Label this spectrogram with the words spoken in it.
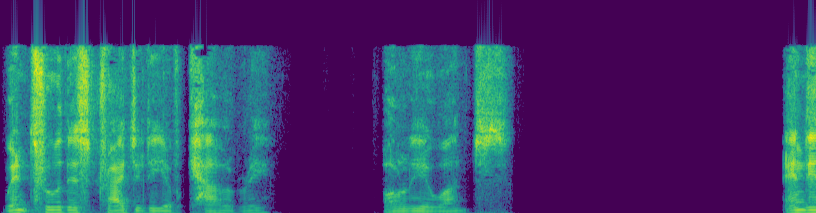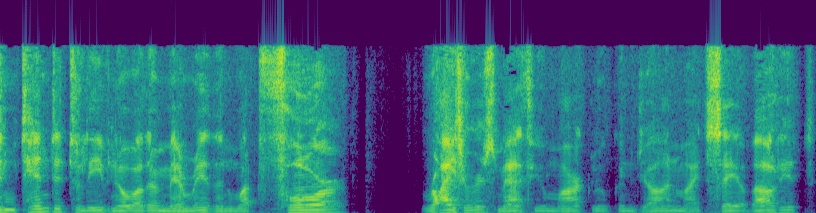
went through this tragedy of Calvary only once and intended to leave no other memory than what four writers, Matthew, Mark, Luke, and John, might say about it?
